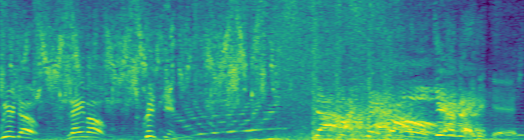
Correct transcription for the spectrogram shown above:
Weirdo. Lame-o. Christian. Die! Damn it! Kick-ass.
